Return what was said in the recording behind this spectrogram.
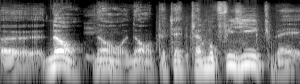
Euh, non, non, non, peut-être l'amour physique, mais,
